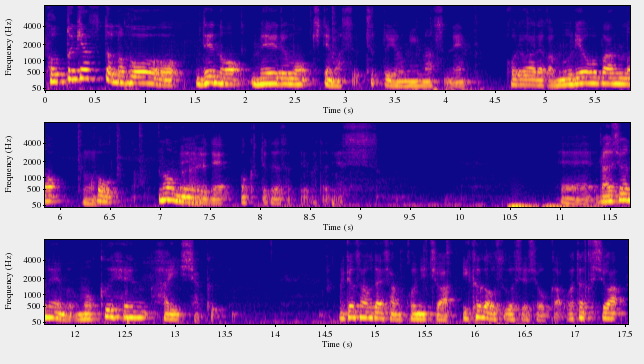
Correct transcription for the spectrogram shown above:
ポッドキャストの方でのメールも来てます。ちょっと読みますね。これはだから無料版の方のメールで送ってくださっている方です、えーラジオネーム木片拝借。明夫さん、う大さん、こんにちは。いかがお過ごしでしょうか。私は、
